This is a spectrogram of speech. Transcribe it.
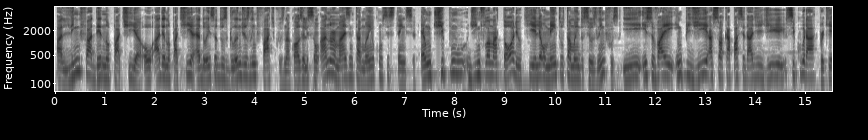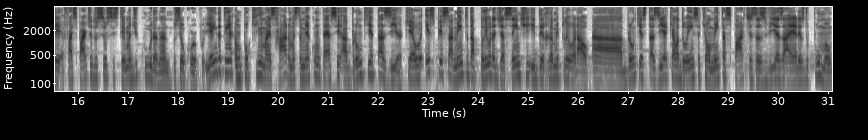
A linfadenopatia neuropatia ou adenopatia é a doença dos glândulos linfáticos, na qual eles são anormais em tamanho e consistência. É um tipo de inflamatório que ele aumenta o tamanho dos seus linfos e isso vai impedir a sua capacidade de se curar, porque faz parte do seu sistema de cura, né, do seu corpo. E ainda tem um pouquinho mais raro, mas também acontece a bronquietasia, que é o espessamento da pleura adjacente e derrame pleural. A bronquiestasia é aquela doença que aumenta as partes das vias aéreas do pulmão.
